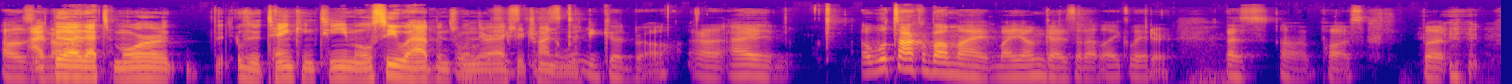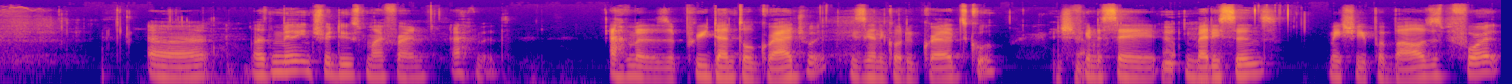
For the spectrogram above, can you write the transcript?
I was. I feel on- like that's more. It was a tanking team. We'll see what happens when they're actually trying to win. Be good, bro. Uh, I uh, we'll talk about my my young guys that I like later. That's uh pause. But uh let me introduce my friend Ahmed. Ahmed is a pre-dental graduate. He's gonna go to grad school. If you're gonna say Yep. medicines, make sure you put biologist before it.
